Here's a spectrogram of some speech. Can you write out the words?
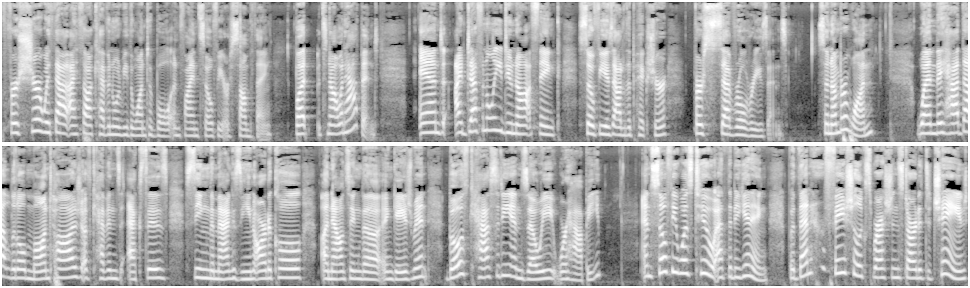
for sure, with that, I thought Kevin would be the one to bolt and find Sophie or something. But it's not what happened. And I definitely do not think Sophie is out of the picture for several reasons. So, number one, when they had that little montage of Kevin's exes seeing the magazine article announcing the engagement, both Cassidy and Zoe were happy. And Sophie was too at the beginning, but then her facial expression started to change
